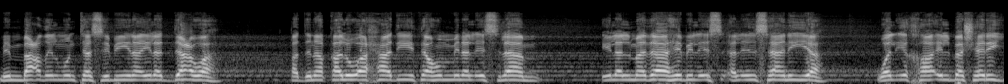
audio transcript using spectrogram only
من بعض المنتسبين إلى الدعوة قد نقلوا أحاديثهم من الإسلام إلى المذاهب الإنسانية والإخاء البشري.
